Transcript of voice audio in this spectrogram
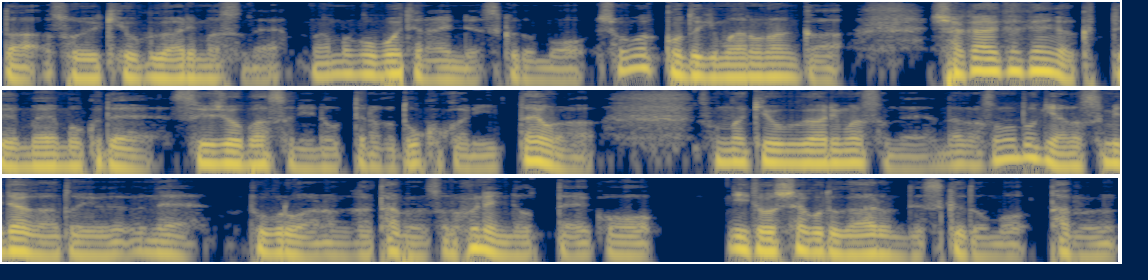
たそういう記憶がありますね。あんま覚えてないんですけども、小学校の時もあのなんか、社会科見学っていう名目で水上バスに乗ってなんかどこかに行ったような、そんな記憶がありますね。だからその時あの隅田川というね、ところはなんか多分その船に乗ってこう、移動したことがあるんですけども、多分、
